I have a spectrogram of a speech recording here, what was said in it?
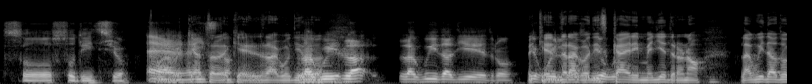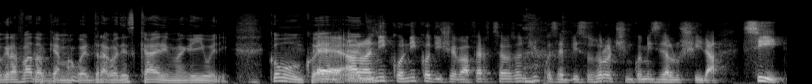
sto, sto tizio. Eh, ah, perché altro perché il drago di la, gui- la, la guida dietro. Perché il drago di Skyrim dietro no. La guida autografata, ok, ma quel drago di Skyrim che io vedi. Comunque... Eh, allora, eh, Nico, Nico diceva, Forza Horizon 5 si è visto solo a 5 mesi dall'uscita. Sì,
